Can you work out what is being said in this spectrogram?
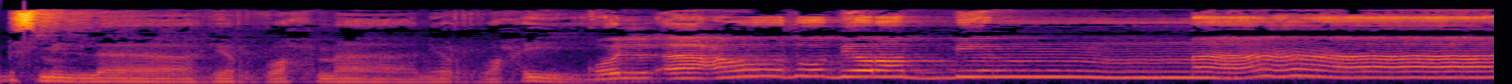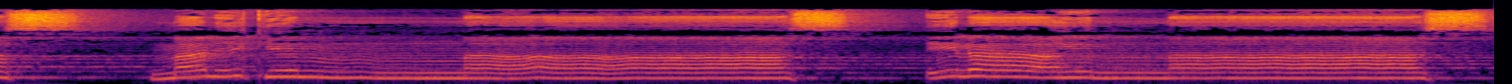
بسم الله الرحمن الرحيم. قل أعوذ برب الناس ملك الناس إله الناس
